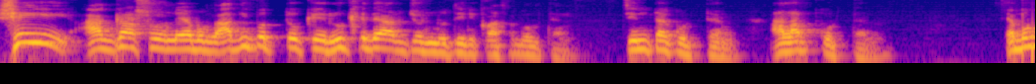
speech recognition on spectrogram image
সেই আগ্রাসন এবং আধিপত্যকে রুখে দেওয়ার জন্য তিনি কথা বলতেন। চিন্তা করতেন, আলাপ করতেন এবং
